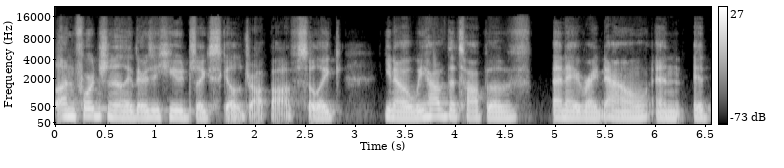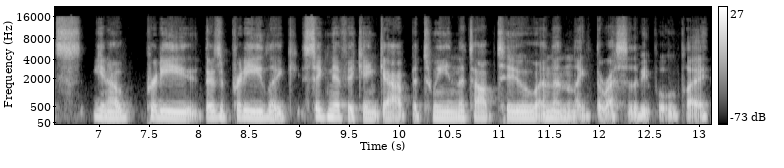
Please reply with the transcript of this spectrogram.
unfortunately, there's a huge like skill drop off. So, like, you know, we have the top of NA right now, and it's you know pretty. There's a pretty like significant gap between the top two and then like the rest of the people who play.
